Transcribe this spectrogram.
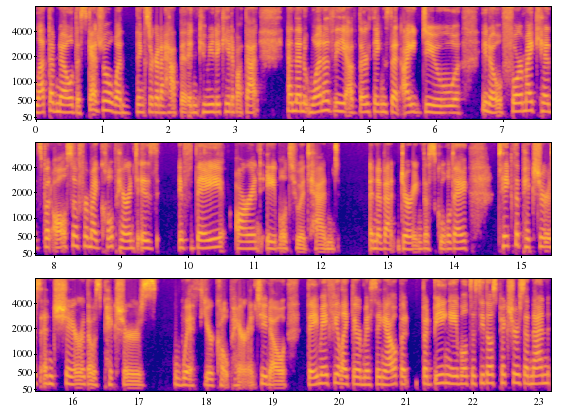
let them know the schedule when things are going to happen communicate about that. And then one of the other things that i do you know for my kids but also for my co-parent is if they aren't able to attend an event during the school day take the pictures and share those pictures with your co-parent. You know they may feel like they're missing out but but being able to see those pictures and then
